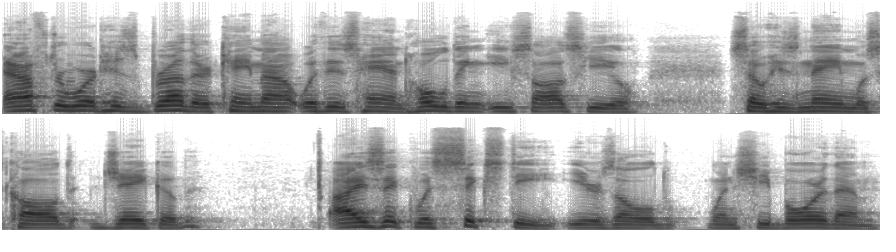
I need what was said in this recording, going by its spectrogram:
Afterward, his brother came out with his hand holding Esau's heel, so his name was called Jacob. Isaac was sixty years old when she bore them.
